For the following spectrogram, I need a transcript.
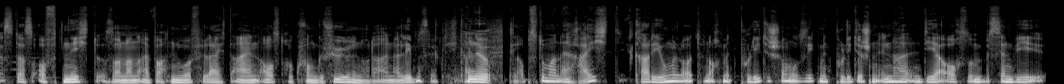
ist das oft nicht, sondern einfach nur vielleicht ein Ausdruck von Gefühlen oder einer Lebenswirklichkeit. Ja. Glaubst du, man erreicht gerade junge Leute noch mit politischer Musik, mit politischen Inhalten, die ja auch so ein bisschen wie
